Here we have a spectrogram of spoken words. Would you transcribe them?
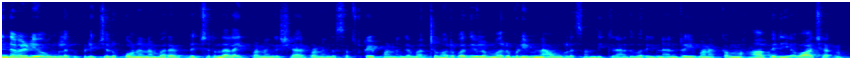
இந்த வீடியோ உங்களுக்கு பிடிச்சிருக்கோன்னு நம்புகிறேன் பிடிச்சிருந்தா லைக் பண்ணுங்கள் ஷேர் பண்ணுங்கள் சப்ஸ்கிரைப் பண்ணுங்கள் மற்றும் ஒரு பதிவில் மறுபடியும் நான் உங்களை சந்திக்கிறேன். அதுவரை நன்றி வணக்கம் மகாபெரியவா சரணம்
